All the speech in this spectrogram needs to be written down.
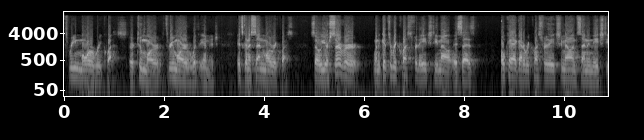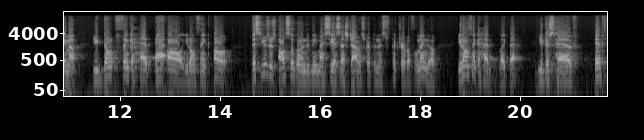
three more requests, or two more, three more with the image. It's going to send more requests. So your server, when it gets a request for the HTML, it says, okay, I got a request for the HTML, I'm sending the HTML. You don't think ahead at all. You don't think, oh, this user's also going to need my CSS JavaScript in this picture of a flamingo. You don't think ahead like that. You just have, if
